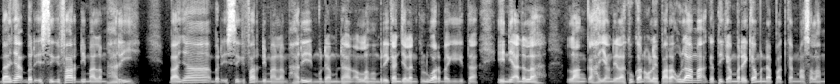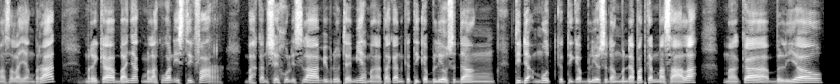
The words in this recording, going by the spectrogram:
banyak beristighfar di malam hari banyak beristighfar di malam hari. Mudah-mudahan Allah memberikan jalan keluar bagi kita. Ini adalah langkah yang dilakukan oleh para ulama ketika mereka mendapatkan masalah-masalah yang berat. Mereka banyak melakukan istighfar. Bahkan Syekhul Islam Ibnu Taimiyah mengatakan ketika beliau sedang tidak mood, ketika beliau sedang mendapatkan masalah, maka beliau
